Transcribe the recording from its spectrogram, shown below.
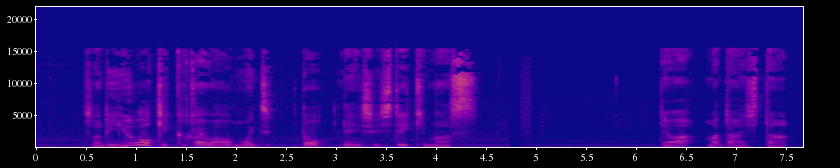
その理由を聞く会話をもう一度練習していきます。ではまた明日。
